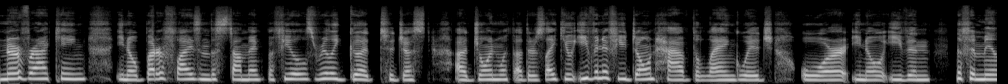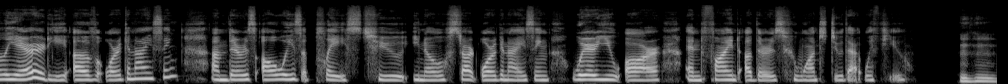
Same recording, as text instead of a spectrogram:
Nerve wracking, you know, butterflies in the stomach, but feels really good to just uh, join with others like you, even if you don't have the language or, you know, even the familiarity of organizing. Um, there is always a place to, you know, start organizing where you are and find others who want to do that with you. Mm-hmm.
